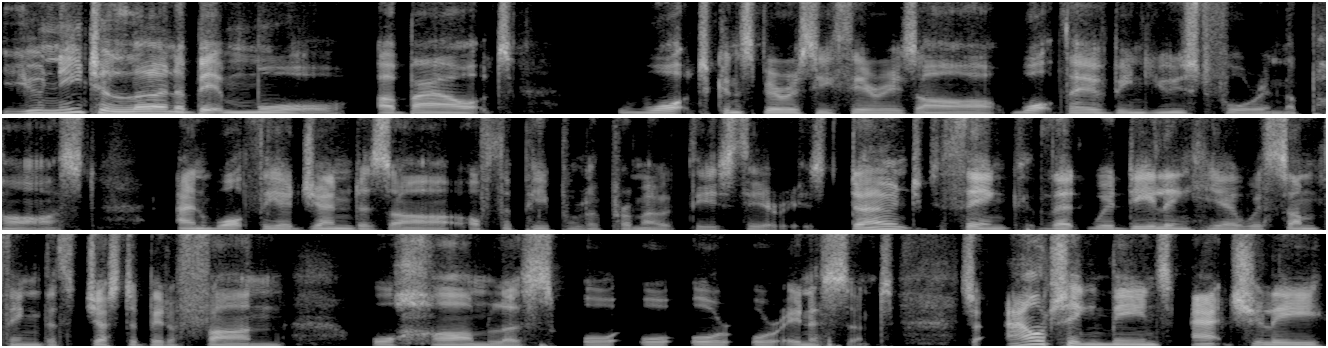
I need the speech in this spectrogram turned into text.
you need to learn a bit more about what conspiracy theories are, what they have been used for in the past, and what the agendas are of the people who promote these theories. Don't think that we're dealing here with something that's just a bit of fun or harmless or, or, or, or innocent. So outing means actually,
